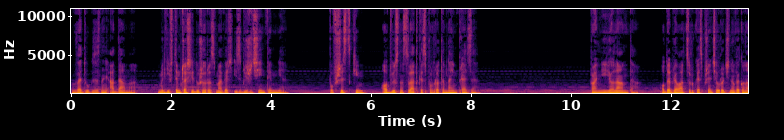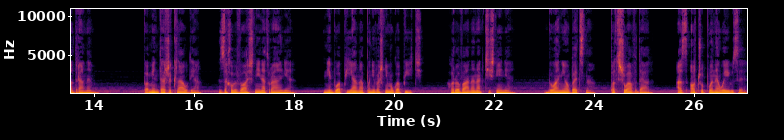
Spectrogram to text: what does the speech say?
Według zeznań Adama, mieli w tym czasie dużo rozmawiać i zbliżyć się intymnie. Po wszystkim odwiózł nastolatkę z powrotem na imprezę. Pani Jolanta odebrała córkę z przyjęcia urodzinowego nad ranem. Pamięta, że Klaudia zachowywała się nienaturalnie. Nie była pijana, ponieważ nie mogła pić. Chorowała na nadciśnienie. Była nieobecna, patrzyła w dal, a z oczu płynęły jej łzy.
